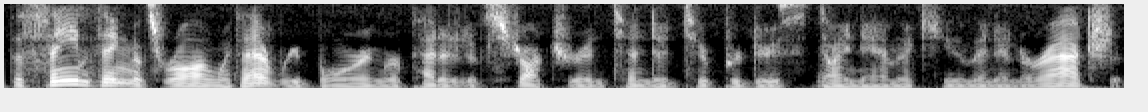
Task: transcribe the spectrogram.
the same thing that's wrong with every boring, repetitive structure intended to produce dynamic human interaction.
